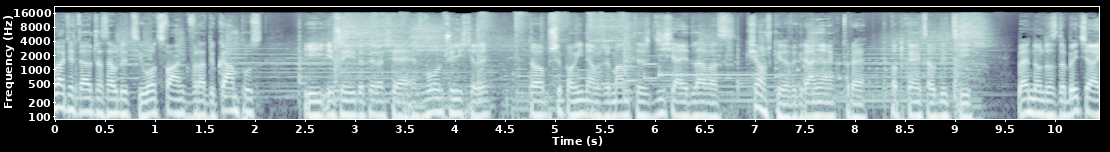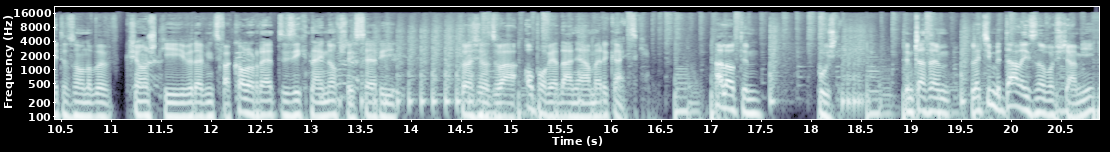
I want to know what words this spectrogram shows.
Słuchacie cały czas audycji What's Funk w Radio Campus i jeżeli dopiero się włączyliście, to przypominam, że mam też dzisiaj dla Was książki do wygrania, które pod koniec audycji będą do zdobycia i to są nowe książki wydawnictwa Color Red z ich najnowszej serii, która się nazywa Opowiadania amerykańskie. Ale o tym później. Tymczasem lecimy dalej z nowościami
